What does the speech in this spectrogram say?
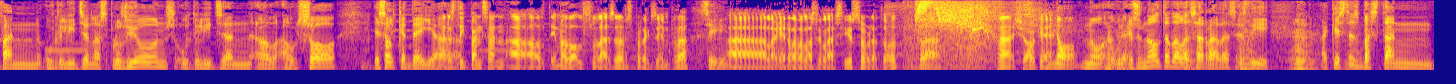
fan, utilitzen explosions, utilitzen el, el so, és el que et deia. Ara estic pensant uh, el tema dels làsers, per exemple, Sí. uh, a la Guerra de les Galàxies, sobretot. Clar. Clar, això què? No, no, és una altra de les errades. És dir, aquesta és bastant...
